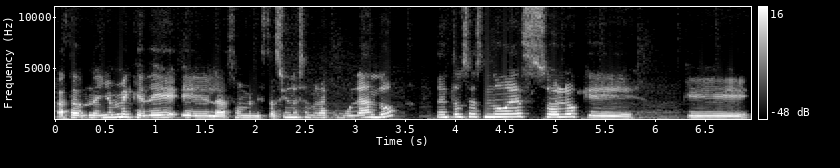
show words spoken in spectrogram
hasta donde yo me quedé, eh, las amonestaciones se van acumulando, entonces no es solo que, que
